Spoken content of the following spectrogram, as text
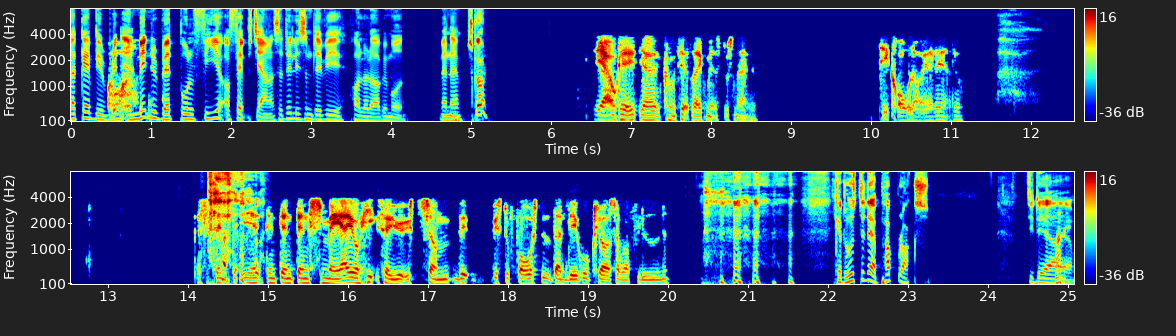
der gav vi oh. almindelig Red Bull 4 og 5 stjerner, så det er ligesom det, vi holder det op imod. Men uh, skål! Ja, okay. Jeg kommer til at drikke, mens du snakker. Det er grov løg, det her, du. Altså, den, den, den, den smager jo helt seriøst, som hvis du forestillede dig, at Lego-klodser var flydende. kan du huske det der Pop Rocks? De der, øh,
